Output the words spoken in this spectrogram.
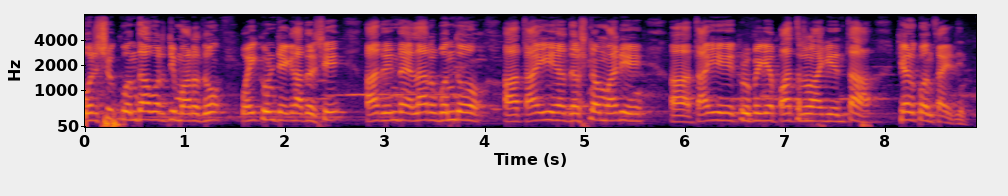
ವರ್ಷಕ್ಕೆ ಒಂದಾವರ್ತಿ ಮಾಡೋದು. ವೈಕುಂಠ ಏಕಾದಶಿ ಆದ್ದರಿಂದ ಎಲ್ಲರೂ ಬಂದು ಆ ತಾಯಿಯ ದರ್ಶನ ಮಾಡಿ, ಆ ತಾಯಿ ಕೃಪೆಗೆ ಪಾತ್ರರಾಗಿ ಅಂತ ಕೇಳ್ಕೊತಾ ಇದ್ದೀನಿ.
